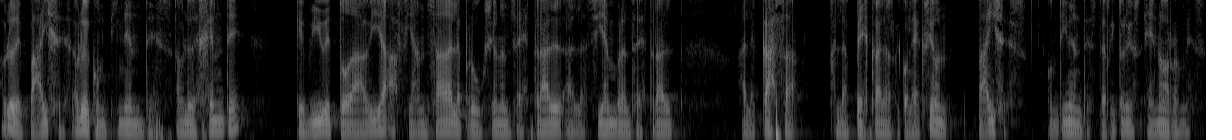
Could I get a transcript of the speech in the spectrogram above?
Hablo de países, hablo de continentes, hablo de gente que vive todavía afianzada a la producción ancestral, a la siembra ancestral, a la caza, a la pesca, a la recolección. Países, continentes, territorios enormes.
